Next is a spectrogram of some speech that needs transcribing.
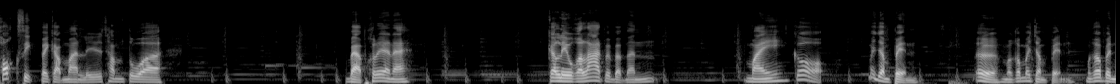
ท็อกซิกไปกับมันหรือจะทำตัว แบบเขาเรียกนะกระเลวกระลาดไปแบบนั้นไหมก็ไม่จำเป็น เออ มันก็ไม่จำเป็น มันก็เป็น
